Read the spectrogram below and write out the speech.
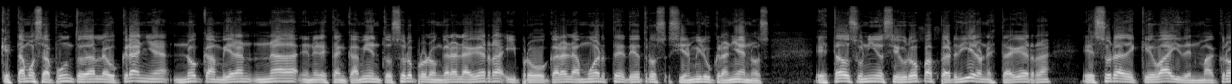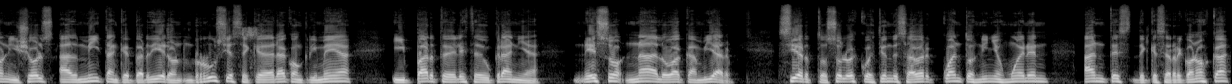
que estamos a punto de darle a Ucrania no cambiarán nada en el estancamiento, solo prolongará la guerra y provocará la muerte de otros 100.000 ucranianos. Estados Unidos y Europa perdieron esta guerra. Es hora de que Biden, Macron y Scholz admitan que perdieron. Rusia se quedará con Crimea y parte del este de Ucrania. Eso nada lo va a cambiar. Cierto, solo es cuestión de saber cuántos niños mueren antes de que se reconozca.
